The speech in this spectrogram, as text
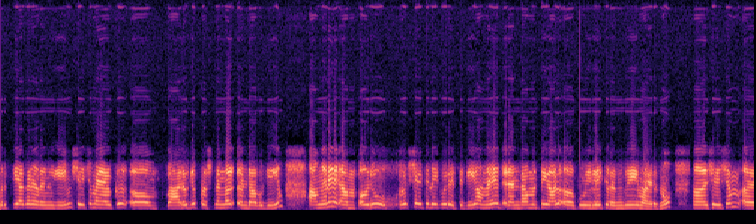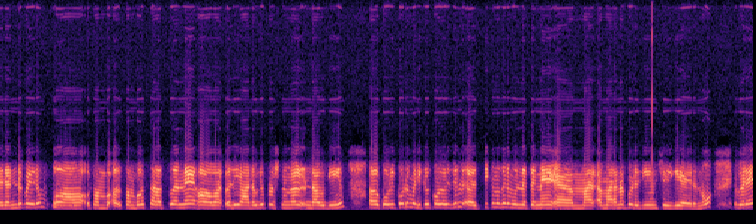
വൃത്തിയാക്കാൻ ഇറങ്ങുകയും ശേഷം അയാൾക്ക് ആരോഗ്യ പ്രശ്നങ്ങൾ ഉണ്ടാവുകയും അങ്ങനെ ഒരു ഉപക്ഷയത്തിലേക്ക് ഇവർ എത്തുകയും അങ്ങനെ രണ്ടാമത്തെ ആൾ കുഴിയിലേക്ക് ഇറങ്ങുകയുമായിരുന്നു. ശേഷം രണ്ടുപേരും സംഭവ സ്ഥലത്ത് തന്നെ വലിയ ആരോഗ്യ പ്രശ്നങ്ങൾ ഉണ്ടാവുകയും കോഴിക്കോട് മെഡിക്കൽ കോളേജിൽ എത്തിക്കുന്നതിന് മുന്നേ തന്നെ മരണപ്പെടുകയും ചെയ്യുകയായിരുന്നു. ഇവരെ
